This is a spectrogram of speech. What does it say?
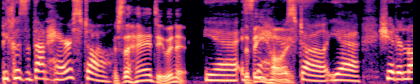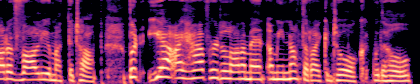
Because of that hairstyle. It's the hairdo, isn't it? Yeah, it's the the, hairstyle. Yeah, she had a lot of volume at the top. But yeah, I have heard a lot of men. I mean, not that I can talk with the whole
